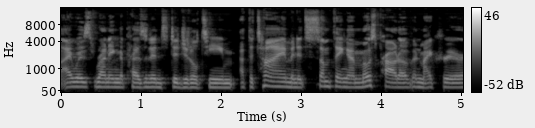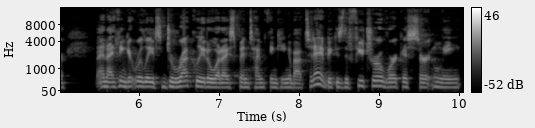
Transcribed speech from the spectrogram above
I was running the president's digital team at the time and it's something I'm most proud of in my career and I think it relates directly to what I spend time thinking about today because the future of work is certainly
